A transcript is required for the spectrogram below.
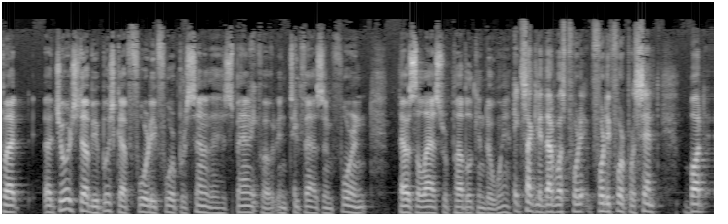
but uh, George W. Bush got 44% of the Hispanic vote in 2004, and that was the last Republican to win. Exactly, that was 40, 44%. But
